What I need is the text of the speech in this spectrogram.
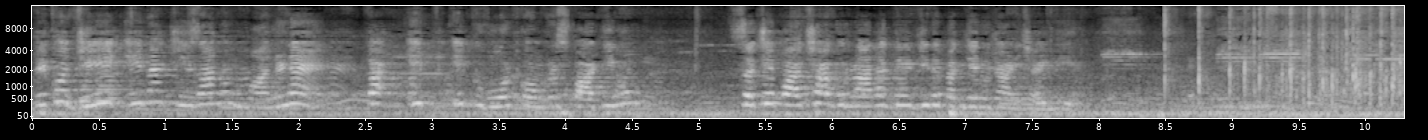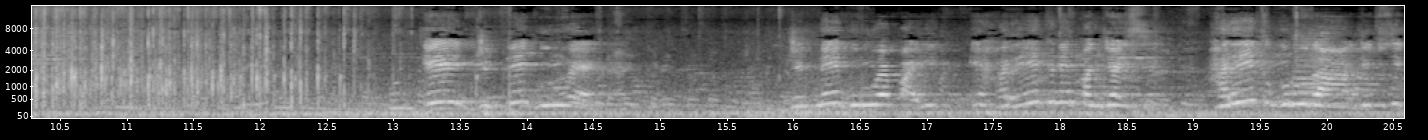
ਦੇਖੋ, ਜੇ ਇਹਨਾਂ ਚੀਜ਼ਾਂ ਨੂੰ ਮੰਨਣਾ ਹੈ, ਤਾਂ ਇੱਕ ਇੱਕ ਵੋਟ ਕਾਂਗਰਸ ਪਾਰਟੀ ਨੂੰ ਸੱਚੇ ਪਾਤਸ਼ਾਹ ਗੁਰੂ ਨਾਨਕ ਦੇਵ ਜੀ ਦੇ ਪੰਜੇ ਨੂੰ ਜਾਣੀ ਚਾਹੀਦੀ ਹੈ। ਇਹ ਜਿੰਨੇ ਗੁਰੂ ਹੈ, ਜਿੰਨੇ ਗੁਰੂ ਹੈ ਭਾਈ, ਇਹ ਹਰੇਕ ਨੇ ਪੰਜਾ ਹੀ ਸੀ। ਹਰੇਕ ਗੁਰੂ ਦਾ, ਜੇ ਤੁਸੀਂ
